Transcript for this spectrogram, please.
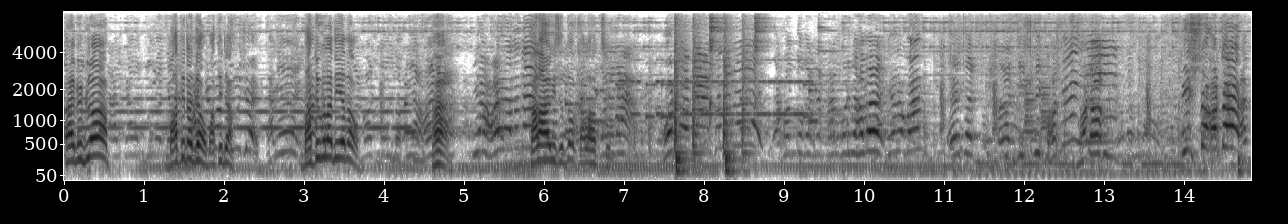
হ্যাঁ বিপ্লব, বাতিটা দাও, বাতিটা। বাতিগুলা দিয়ে দাও। হ্যাঁ। কালা হয়ে গেছে তো, কালা হচ্ছে। বিশ্ব ঘটক।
